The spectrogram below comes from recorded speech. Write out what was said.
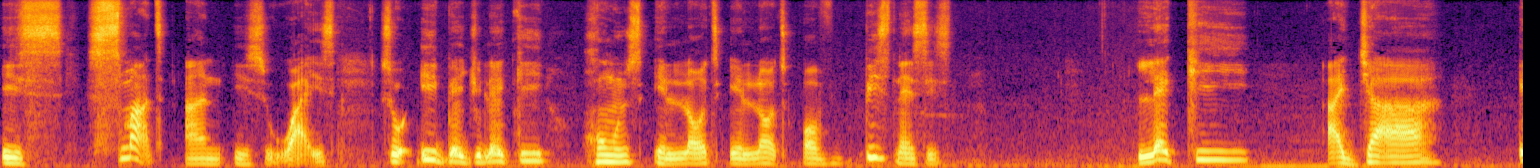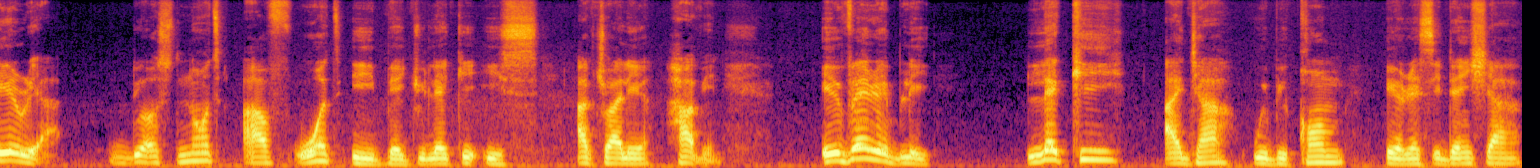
is smart and is wise. So Ibeju-Lekki owns a lot, a lot of businesses. Lekki, Aja area does not have what Ibeju-Lekki is actually having invariably Lekki Aja will become a residential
